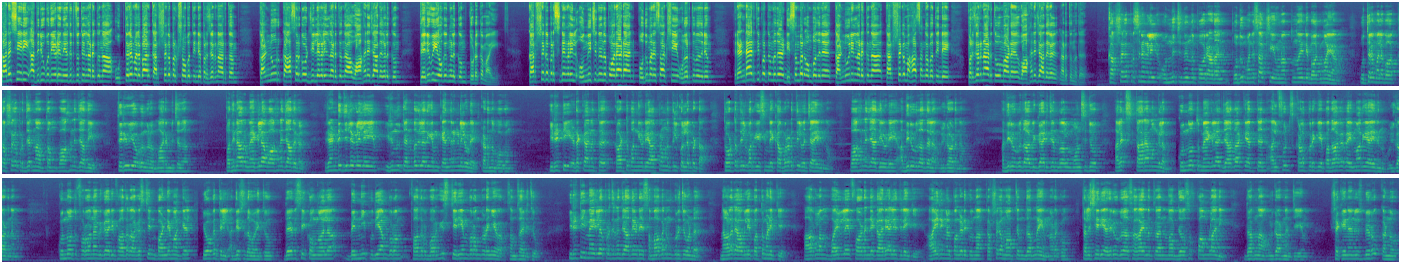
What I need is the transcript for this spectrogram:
തലശ്ശേരി അതിരൂപതയുടെ നേതൃത്വത്തിൽ നടക്കുന്ന ഉത്തര മലബാർ കർഷക പ്രക്ഷോഭത്തിന്റെ പ്രചരണാർത്ഥം കണ്ണൂർ കാസർഗോഡ് ജില്ലകളിൽ നടത്തുന്ന വാഹനജാഥകൾക്കും തെരുവ് യോഗങ്ങൾക്കും തുടക്കമായി. കർഷക പ്രശ്നങ്ങളിൽ ഒന്നിച്ചു നിന്ന് പോരാടാൻ പൊതുമനസാക്ഷി ഉണർത്തുന്നതിനും രണ്ടായിരത്തി പത്തൊമ്പത് ഡിസംബർ ഒമ്പതിന് കണ്ണൂരിൽ നടക്കുന്ന കർഷക മഹാസംഗമത്തിന്റെ പ്രചരണാർത്ഥവുമാണ് വാഹനജാഥകൾ നടത്തുന്നത്. കർഷക പ്രശ്നങ്ങളിൽ ഒന്നിച്ചു നിന്ന് പോരാടാൻ പൊതുമനസാക്ഷിയെ ഉണർത്തുന്നതിന്റെ ഭാഗമായാണ് ഉത്തര മലബാർ കർഷക പ്രചരണാർത്ഥം വാഹനജാഥയും തെരുവ് യോഗങ്ങളും ആരംഭിച്ചത്. പതിനാറ് മേഖലാ വാഹനജാഥകൾ രണ്ട് ജില്ലകളിലെയും ഇരുന്നൂറ്റൻപതിലധികം കേന്ദ്രങ്ങളിലൂടെ കടന്നുപോകും. ഇരിട്ടി എടക്കാനത്ത് കാട്ടുപന്നിയുടെ ആക്രമണത്തിൽ കൊല്ലപ്പെട്ട തോട്ടത്തിൽ വർഗീസിന്റെ കബറിടത്തിൽ വെച്ചായിരുന്നു വാഹനജാഥയുടെ അതിരൂപതാതല ഉദ്ഘാടനം. അതിരൂപത വികാരി general monsignor Alex Tharamangalam Kunnoth മേഖലാ ജാഥ ക്യാപ്റ്റൻ അൽഫോൻസ് കളപ്പുരയ്ക്ക് പതാക കൈമാറിയായിരുന്നു ഉദ്ഘാടനം. കുന്നോത്ത് ഫൊറോന വികാരി ഫാദർ അഗസ്റ്റ്യൻ പാണ്ഡ്യമാക്കൽ യോഗത്തിൽ അധ്യക്ഷത വഹിച്ചു. ദേവസി കൊങ്ങാല ബെന്നി പുതിയാമ്പുറം ഫാദർ വർഗീസ് ചെരിയമ്പുറം തുടങ്ങിയവർ സംസാരിച്ചു. ഇരിട്ടി മേഖല പ്രചരണ ജാഥയുടെ സമാപനം കുറിച്ചുകൊണ്ട് നാളെ രാവിലെ പത്ത് മണിക്ക് ആർളം വൈൽഡ് ലൈഫ് വാർഡന്റെ കാര്യാലയത്തിലേക്ക് ആയിരങ്ങൾ പങ്കെടുക്കുന്ന കർഷക മാർച്ചും ധർണയും നടക്കും. തലശ്ശേരി അതിരൂപത സഹായമെത്രാൻ മാർ ജോസഫ് പാംപ്ലാനി ധർണ ഉദ്ഘാടനം ചെയ്യും. Shakeena news bureau Kannur.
